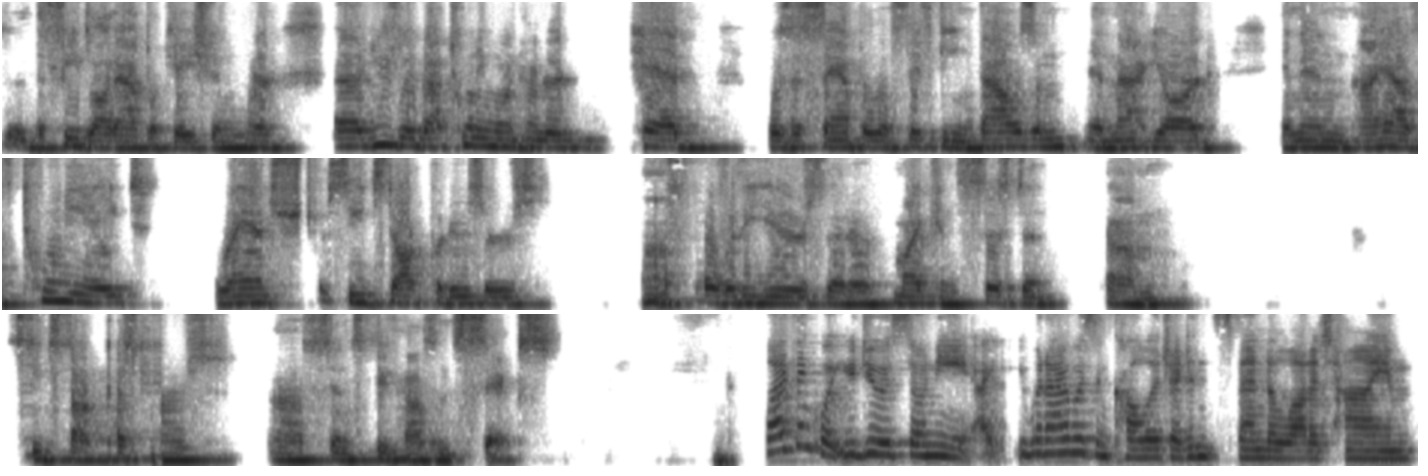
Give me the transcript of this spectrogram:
the feedlot application, where uh, usually about 2,100 head was a sample of 15,000 in that yard. And then I have 28 ranch seed stock producers uh, over the years that are my consistent um, seed stock customers uh, since 2006. Well, I think what you do is so neat. I, when I was in college, I didn't spend a lot of time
